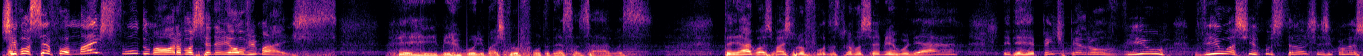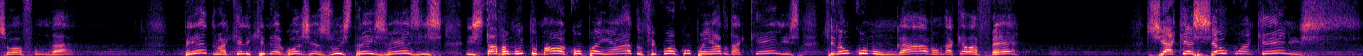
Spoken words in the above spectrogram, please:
Se você for mais fundo, uma hora você nem ouve mais. Ei, mergulhe mais profundo nessas águas. Tem águas mais profundas para você mergulhar. E de repente Pedro ouviu, viu as circunstâncias e começou a afundar. Pedro, aquele que negou Jesus três vezes, estava muito mal acompanhado, ficou acompanhado daqueles que não comungavam daquela fé se aqueceu com aqueles.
